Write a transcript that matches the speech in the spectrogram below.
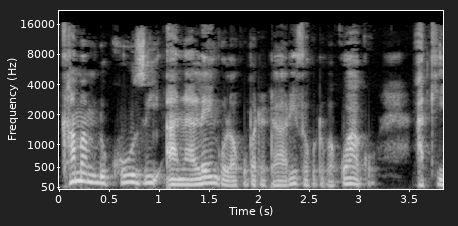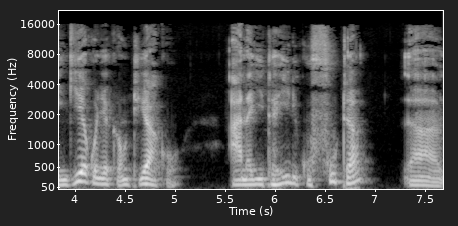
kama mdukuzi ana lengo la kupata taarifa kutoka kwako akiingia kwenye akaunti yako anajitahidi kufuta uh,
